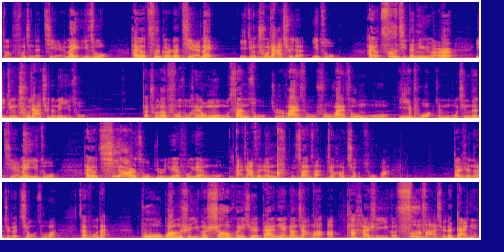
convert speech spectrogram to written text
啊，父亲的姐妹一族，还有自个儿的姐妹已经出嫁去的一族，还有自己的女儿已经出嫁去的那一族。那除了父族，还有母三族，就是外祖父、外祖母、姨婆，就是母亲的姐妹一族。还有七二族，就是岳父岳母一大家子人吧，你算一算，正好九族啊。但是呢，这个九族啊，在古代不光是一个社会学概念，刚讲了啊，它还是一个司法学的概念。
